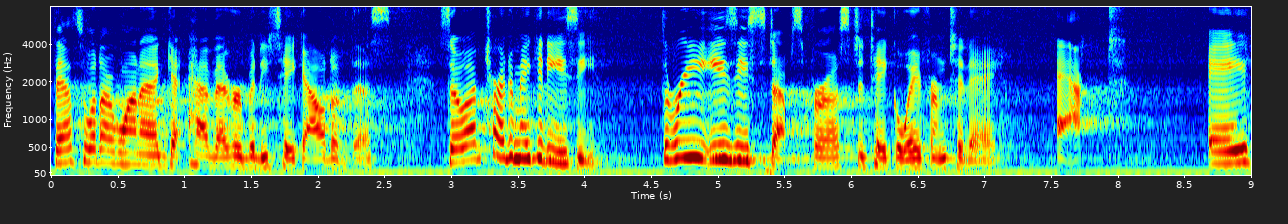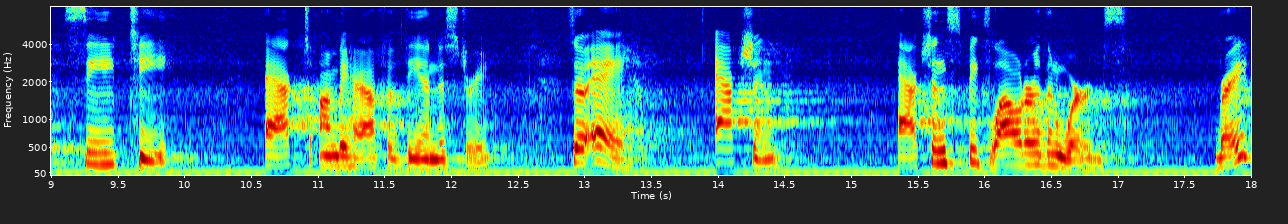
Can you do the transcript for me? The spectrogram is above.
That's what I want to have everybody take out of this. So I've tried to make it easy. Three easy steps for us to take away from today. Act. A C T. Act on behalf of the industry. So, A, action. Action speaks louder than words. right?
